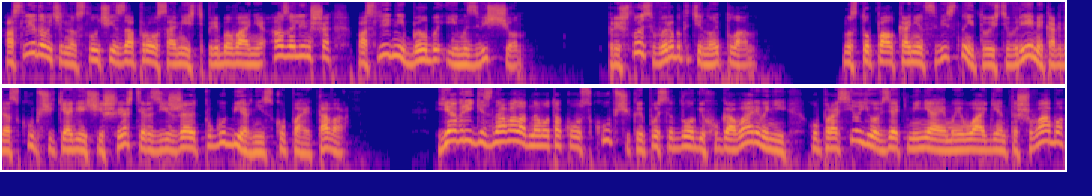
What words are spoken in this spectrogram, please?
а следовательно, в случае запроса о месте пребывания Азалинша, последний был бы им извещен. Пришлось выработать иной план. Наступал конец весны, то есть время, когда скупщики овечьей шерсти разъезжают по губернии, скупая товар. Я в Риге знавал одного такого скупщика и после долгих уговариваний упросил его взять меня и моего агента Шваба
